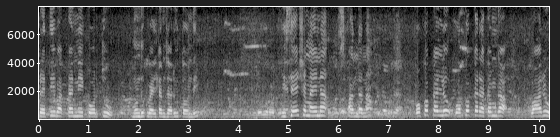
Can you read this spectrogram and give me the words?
ప్రతి ఒక్కరిని కోరుతూ ముందుకు వెళ్ళటం జరుగుతోంది. విశేషమైన స్పందన. ఒక్కొక్కళ్ళు ఒక్కొక్క రకంగా వారు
